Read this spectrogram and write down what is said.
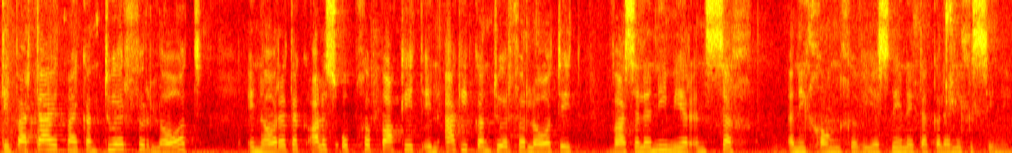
Die party het my kantoor verlaat en nadat ek alles opgepak het en ek die kantoor verlaat het, was hulle nie meer in sig in die gang gewees nie en het ek hulle nie gesien nie.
